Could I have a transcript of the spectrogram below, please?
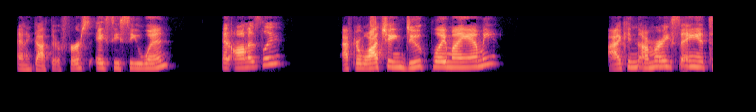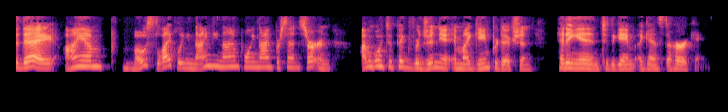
and got their first ACC win. And honestly, after watching Duke play Miami, I can, I'm already saying it today. I am most likely 99.9% certain I'm going to pick Virginia in my game prediction heading into the game against the Hurricanes.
